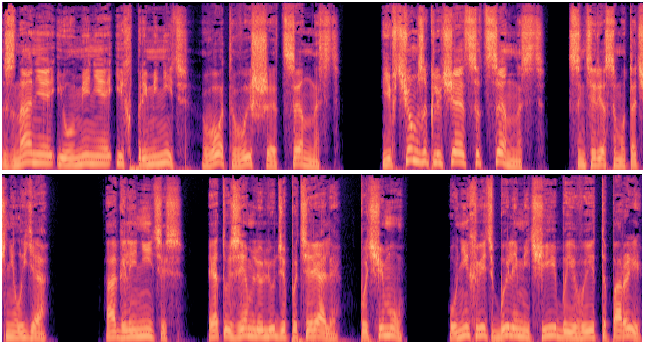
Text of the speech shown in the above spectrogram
Знания и умение их применить — вот высшая ценность. И в чем заключается ценность? С интересом уточнил я. Оглянитесь. Эту землю люди потеряли. Почему? У них ведь были мечи и боевые топоры,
